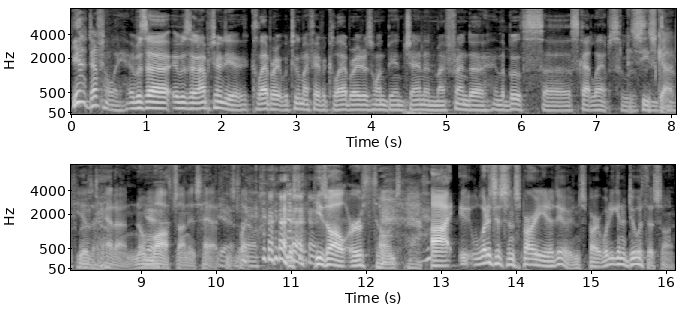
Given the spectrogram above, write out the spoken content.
Yeah, definitely. It was a it was an opportunity to collaborate with two of my favorite collaborators. One being Jen and my friend uh, in the booths, uh, Scott Lamps. Who I was see Scott. He has a hat on. No Yeah. moths on his head. Yeah, he's no. like, just- he's all earth tones. Uh, what does this inspire you to do? Inspire. What are you going to do with this song?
